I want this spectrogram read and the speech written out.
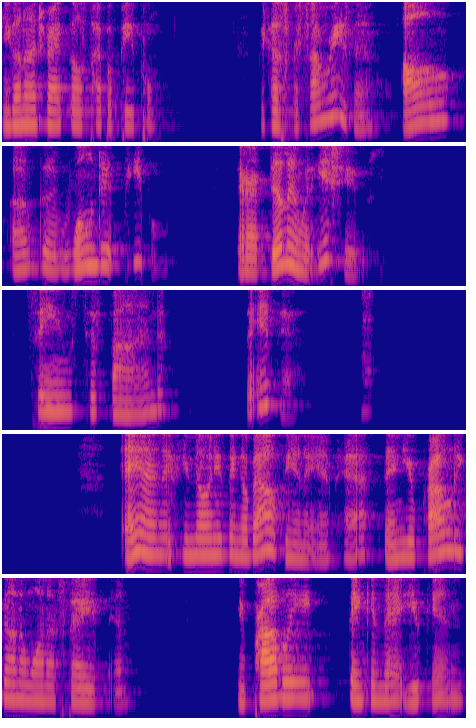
You're going to attract those type of people because for some reason, all of the wounded people that are dealing with issues seems to find the empath. And if you know anything about being an empath, then you're probably going to want to save them. You're probably thinking that you can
